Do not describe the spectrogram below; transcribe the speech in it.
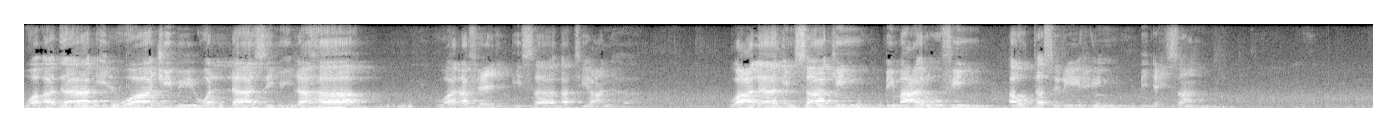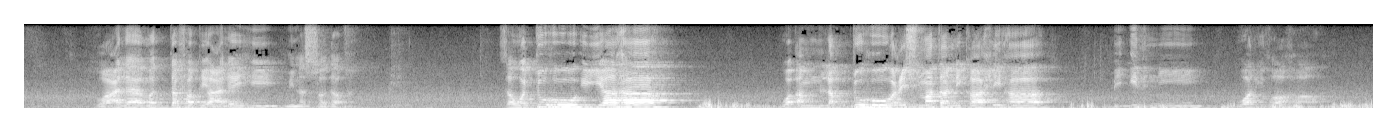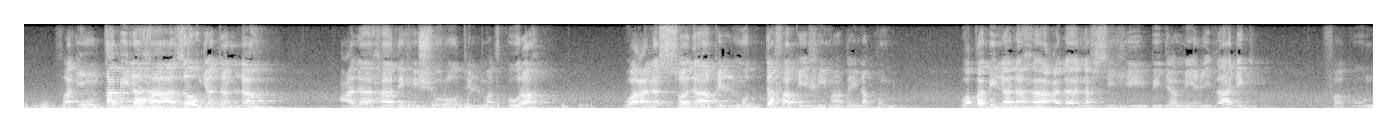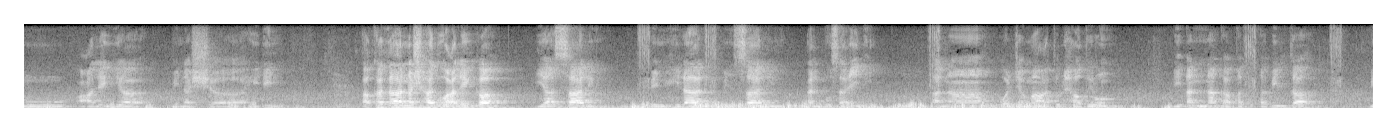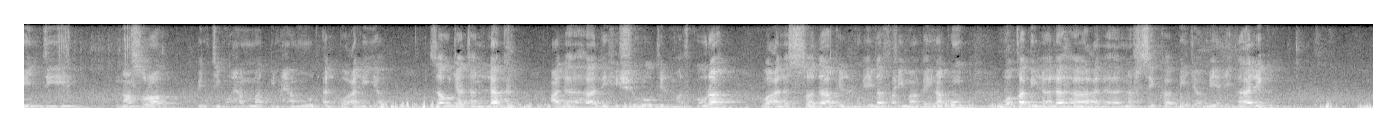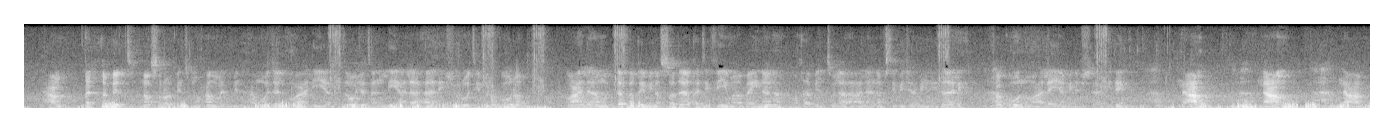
وأداء الواجب واللازم لها ورفع الإساءة عنها. وعلى إمساك بمعروف أو تسريح بإحسان. وعلى ما اتفق عليه من الصدقة زوجته إياها وأملكته عصمة نكاحها بإذني ورضاها. فإن قبلها زوجة له على هذه الشروط المذكورة وعلى الصداق المتفق فيما بينكم وقبل لها على نفسه بجميع ذلك فكونوا علي من الشاهدين. أكذا نشهد عليك يا سالم بن هلال بن سالم البسعيدي أنا والجماعة الحاضرون بأنك قد قبلت بنتي نصرة بنت محمد بن حمود البعلية زوجة لك على هذه الشروط المذكورة وعلى الصداق المؤلف فيما بينكم وقبل لها على نفسك بجميع ذلك. نعم قد قبلت نصرة بنت محمد بن حمود البوعلية زوجة لي على هذه الشروط المذكورة وعلى متفق من الصداقة فيما بيننا وقبلت لها على نفسي بجميع ذلك. فكونوا علي من الشاهدين. نعم. نعم. نعم.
